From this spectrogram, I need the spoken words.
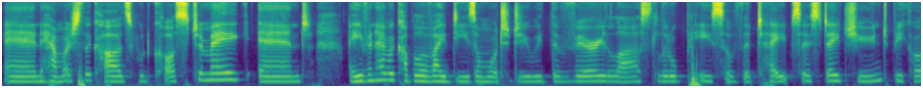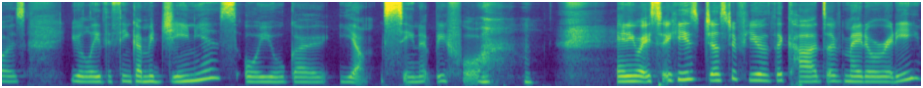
and how much the cards would cost to make. And I even have a couple of ideas on what to do with the very last little piece of the tape. So stay tuned because you'll either think I'm a genius or you'll go, yeah, seen it before. Anyway, so here's just a few of the cards I've made already.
